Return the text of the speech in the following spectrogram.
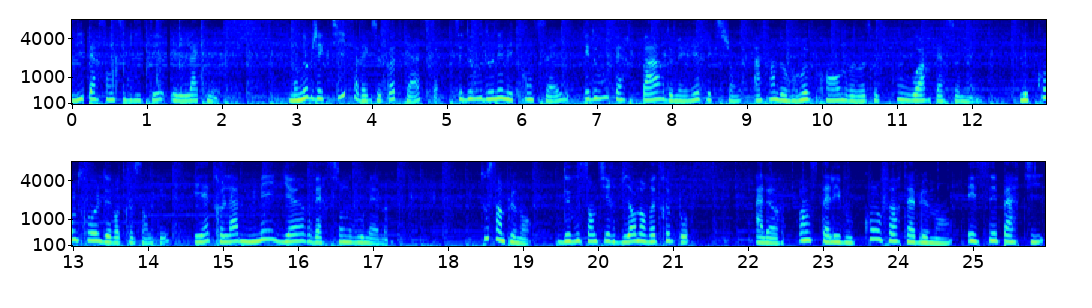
l'hypersensibilité et l'acné. Mon objectif avec ce podcast, c'est de vous donner mes conseils et de vous faire part de mes réflexions afin de reprendre votre pouvoir personnel, le contrôle de votre santé et être la meilleure version de vous-même. Tout simplement, de vous sentir bien dans votre peau. Alors installez-vous confortablement et c'est parti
